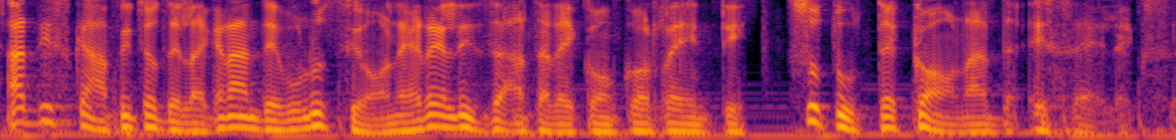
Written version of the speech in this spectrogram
a discapito della grande evoluzione realizzata dai concorrenti, su tutte Conad e Selex.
